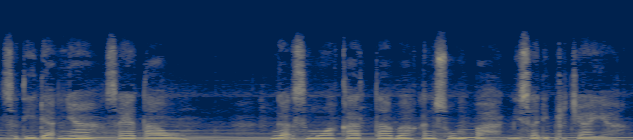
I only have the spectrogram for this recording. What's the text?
setidaknya saya tahu nggak semua kata bahkan sumpah bisa dipercaya.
